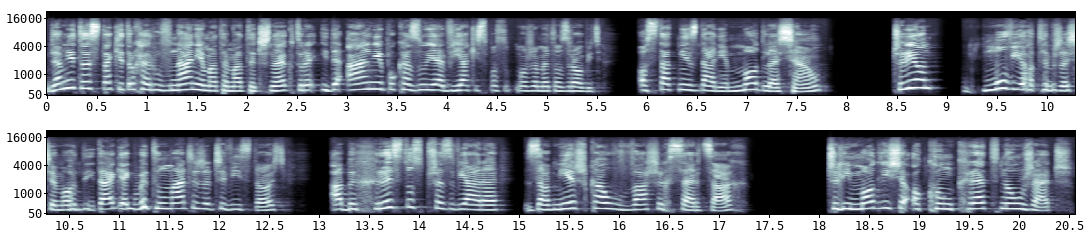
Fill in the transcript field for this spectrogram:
dla mnie to jest takie trochę równanie matematyczne, które idealnie pokazuje, w jaki sposób możemy to zrobić. Ostatnie zdanie, modlę się, czyli on mówi o tym, że się modli, tak? Jakby tłumaczy rzeczywistość, aby Chrystus przez wiarę zamieszkał w waszych sercach, czyli modli się o konkretną rzecz.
